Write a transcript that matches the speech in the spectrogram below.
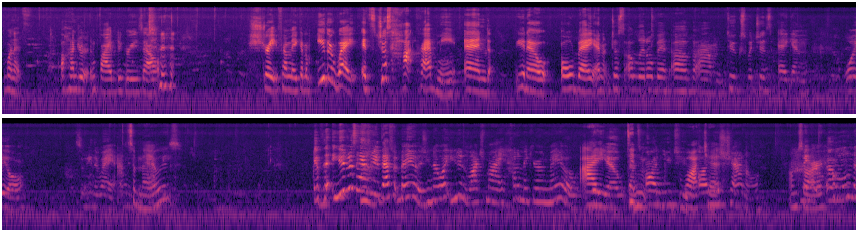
when it's 105 degrees out. Straight from making them. Either way, it's just hot crab meat and, you know, Old Bay and just a little bit of um, Duke's, which is egg and oil. So either way, I'm That's gonna what be mayo is? If the, you just asked me if that's what mayo is, you know what? You didn't watch my how to make your own mayo I video that's didn't on YouTube on it. this channel. I'm Make sorry. your own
